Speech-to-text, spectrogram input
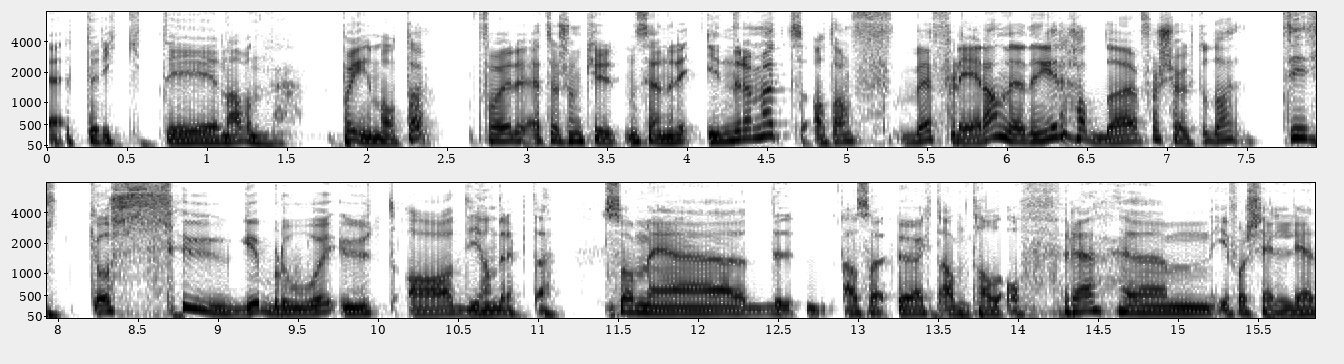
et riktig navn. På ingen måte. For ettersom Kyrten senere innrømmet at han ved flere anledninger hadde forsøkt å da drikke og suge blodet ut av de han drepte. Så med altså, økt antall ofre um, i forskjellige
